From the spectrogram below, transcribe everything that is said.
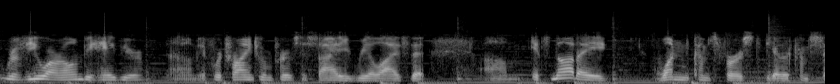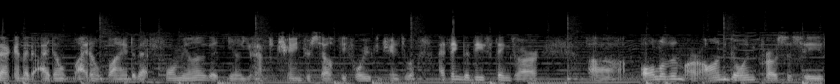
review our own behavior. Um, if we're trying to improve society, realize that um, it's not a one comes first, the other comes second. I don't I don't buy into that formula that you know you have to change yourself before you can change the world. I think that these things are uh, all of them are ongoing processes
